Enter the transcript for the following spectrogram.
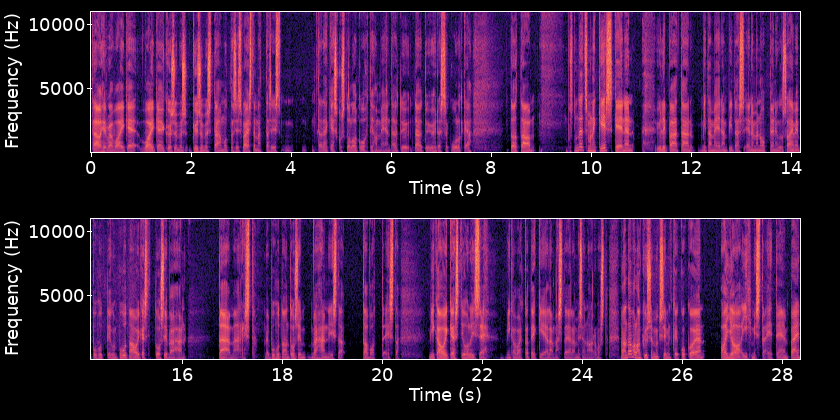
Tämä on hirveän vaikea, vaikea kysymys, kysymys tämä, mutta siis väistämättä siis tätä keskustelua kohtihan meidän täytyy, täytyy yhdessä kulkea. Tota, Musta tuntuu, että semmoinen keskeinen ylipäätään, mitä meidän pitäisi enemmän oppia, niin kuin tuossa aiemmin puhuttiin, kun puhutaan oikeasti tosi vähän päämääristä. Me puhutaan tosi vähän niistä tavoitteista mikä oikeasti oli se, mikä vaikka teki elämästä elämisen arvosta. Nämä on tavallaan kysymyksiä, mitkä koko ajan ajaa ihmistä eteenpäin.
